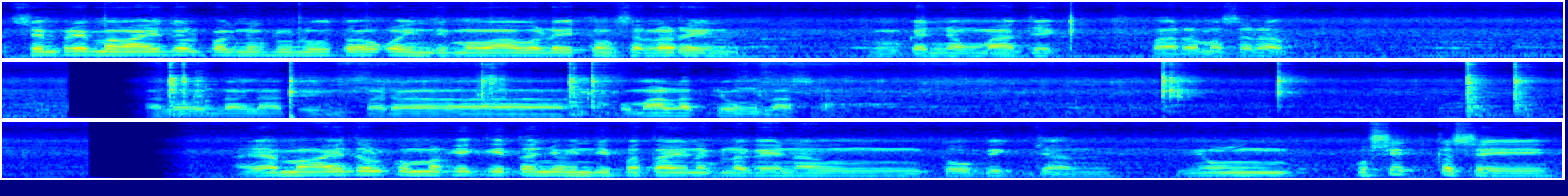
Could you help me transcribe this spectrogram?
At siyempre mga idol, pag nagluluto ako, hindi mawawala itong salarin. Yung kanyang magic para masarap. Haluin lang natin para kumalat yung lasa. Ayan mga idol, kung makikita nyo, hindi pa tayo naglagay ng tubig dyan. Yung pusit kasi,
